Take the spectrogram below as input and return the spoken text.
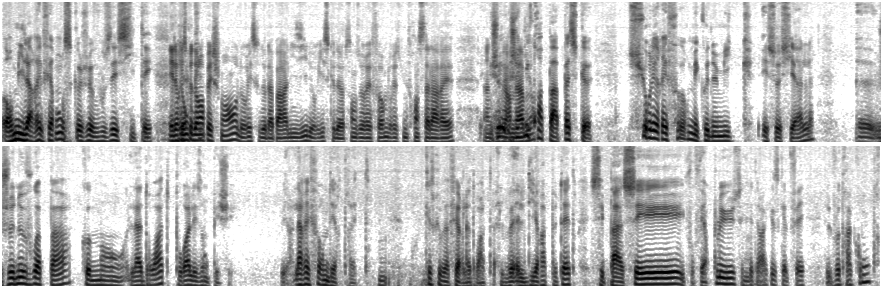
hormis la référence que je vous ai citée. Et le risque de l'empêchement, le risque de la paralysie, le risque de l'absence de réforme, le risque d'une France à l'arrêt, ingouvernable Je, je n'y crois pas parce que sur les réformes économiques et sociales, euh, je ne vois pas comment la droite pourra les empêcher. La réforme des retraites. Hmm. Qu'est-ce que va faire la droite? Elle, dira peut-être c'est pas assez, il faut faire plus, etc. Hmm. Qu'est-ce qu'elle fait? Elle votera contre.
